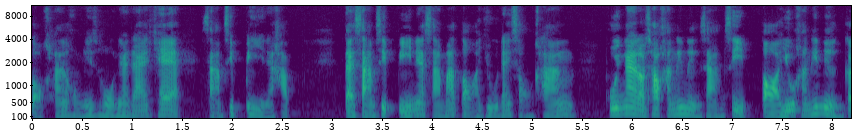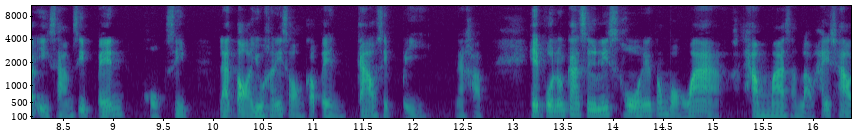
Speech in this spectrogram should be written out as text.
ต่อครั้งของ leasehold เนี่ยได้แค่ 30 ปีนะครับ แต่ 30 ปีเนี่ยสามารถต่ออายุได้ 2 ครั้ง พูดง่ายเราเช่าครั้งที่ 1 30 ต่ออายุครั้งที่ 1 ก็อีก 30 เป็น 60 และต่ออายุครั้งที่ 2 ก็เป็น 90 ปีนะครับเหตุผลของการซื้อ leasehold เนี่ยต้องบอกว่าทำมาสำหรับให้ชาว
